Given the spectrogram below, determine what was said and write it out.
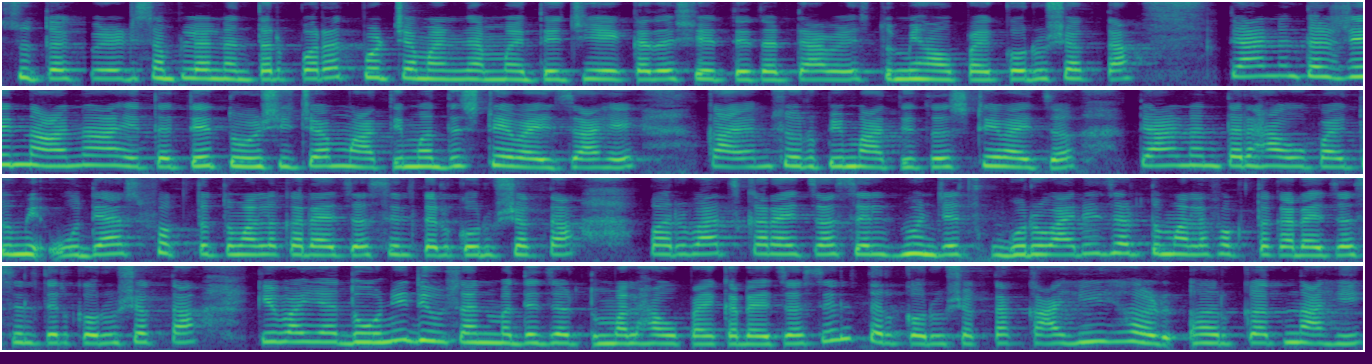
सुतक पिरियड संपल्यानंतर परत पुढच्या महिन्यामध्ये जी एकादशी येते तर त्यावेळेस तुम्ही हा उपाय करू शकता. त्यानंतर जे नाणं आहे तर ते तुळशीच्या मातीमध्येच ठेवायचं आहे. कायमस्वरूपी मातीतच ठेवायचं. त्यानंतर हा उपाय तुम्ही उद्याच फक्त तुम्हाला करायचा असेल तर करू शकता. परवाच करायचा असेल म्हणजेच गुरुवारी जर तुम्हाला फक्त करायचं असेल तर करू शकता. किंवा या दोन्ही दिवसांमध्ये जर तुम्हाला हा उपाय करायचा असेल तर करू शकता. काही हर हरकत नाही.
